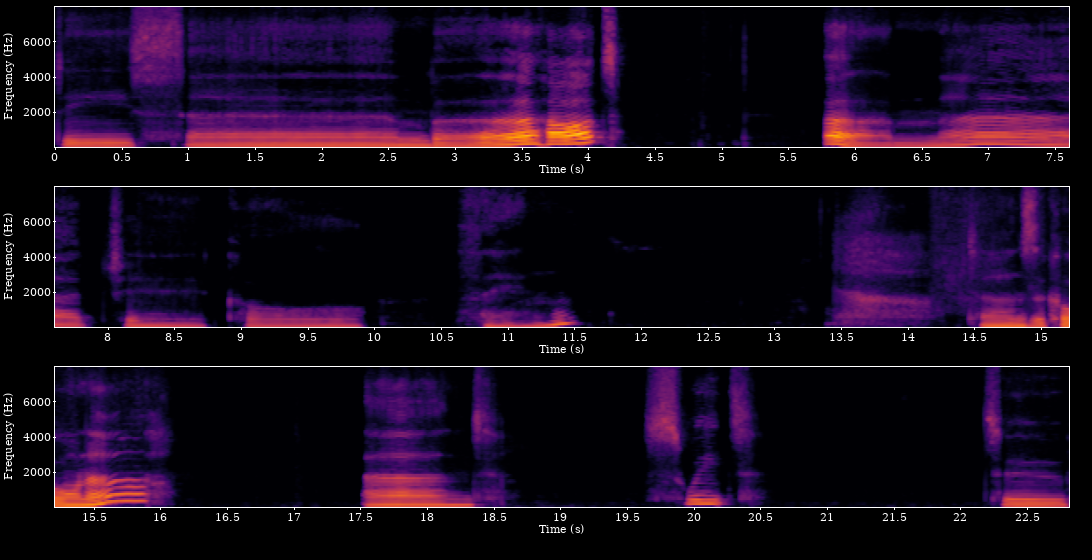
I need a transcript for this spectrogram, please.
December heart. A magical thing. Turns the corner and sweet to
